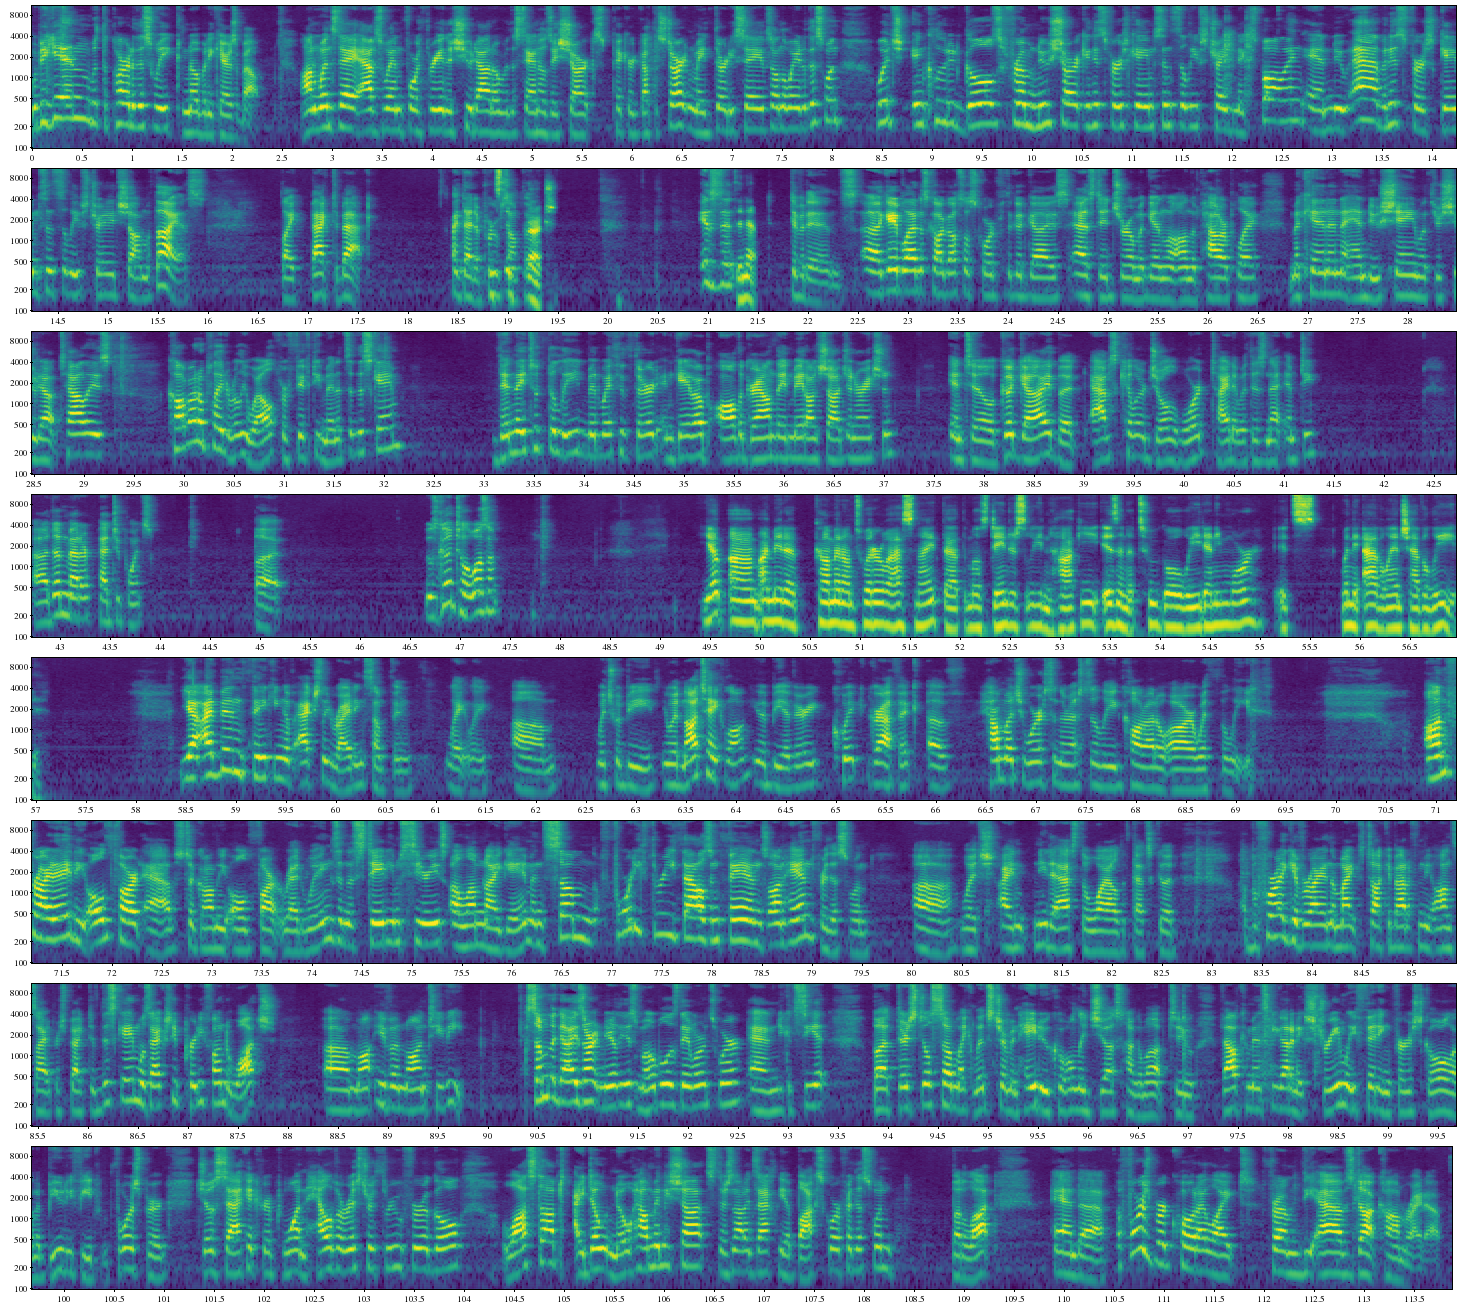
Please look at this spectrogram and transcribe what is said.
We begin with the part of this week nobody cares about. On Wednesday, Avs win 4 3 in the shootout over the San Jose Sharks. Pickard got the start and made 30 saves on the way to this one, which included goals from New Shark in his first game since the Leafs traded Nick Spaling, and New Av in his first game since the Leafs traded Shawn Matthias. Like, back to back. I had to prove Instant something. production. Instant dividends. Uh, Gabe Landeskog also scored for the good guys, as did Jarome Iginla on the power play. MacKinnon and Duchene with your shootout tallies. Colorado played really well for 50 minutes of this game. Then they took the lead midway through third and gave up all the ground they'd made on shot generation until good guy but Avs killer Joel Ward tied it with his net empty. Uh, doesn't matter. Had two points, but it was good till it wasn't. Yep. Um, I made a comment on Twitter last night that the most dangerous lead in hockey isn't a two-goal lead anymore. It's when the Avalanche have a lead. Yeah, I've been thinking of actually writing something lately, um, which would be it would not take long. It would be a very quick graphic of how much worse than the rest of the league Colorado are with the lead. On Friday, the Old Fart Avs took on the Old Fart Red Wings in the Stadium Series alumni game, and some 43,000 fans on hand for this one, uh, which I need to ask the Wild if that's good. Uh, Before I give Ryan the mic to talk about it from the on-site perspective, this game was actually pretty fun to watch um, even on TV. Some of the guys aren't nearly as mobile as they once were, and you can see it. But there's still some like Lidstrom and Hejduk who only just hung him up too. Val Kamensky got an extremely fitting first goal on a beauty feed from Forsberg. Joe Sakic ripped one hell of a wrister through for a goal. Wastoped, I don't know how many shots. There's not exactly a box score for this one, but a lot. And uh, a Forsberg quote I liked from the Avs.com write up.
